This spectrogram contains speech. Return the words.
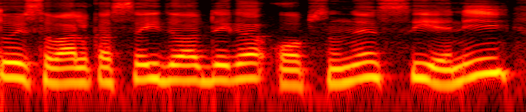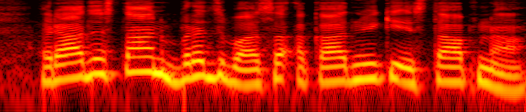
तो इस सवाल का सही जवाब देगा ऑप्शन है सी, यानी राजस्थान ब्रज भाषा अकादमी की स्थापना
